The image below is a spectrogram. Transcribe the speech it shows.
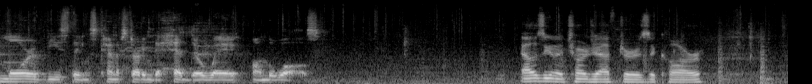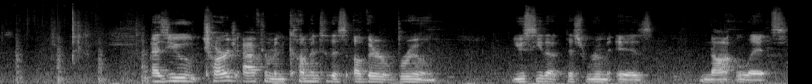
more of these things kind of starting to head their way on the walls. I was gonna charge after Zakar. As you charge after him and come into this other room, you see that this room is not lit.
